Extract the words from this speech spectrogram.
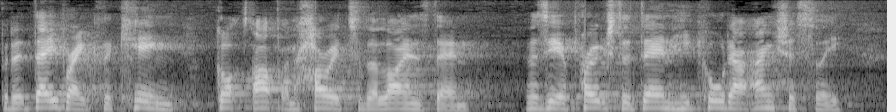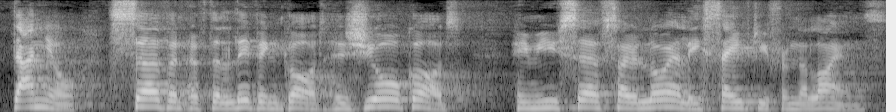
But at daybreak, the king got up and hurried to the lion's den. And as he approached the den, he called out anxiously, Daniel, servant of the living God, has your God whom you serve so loyally, saved you from the lions.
